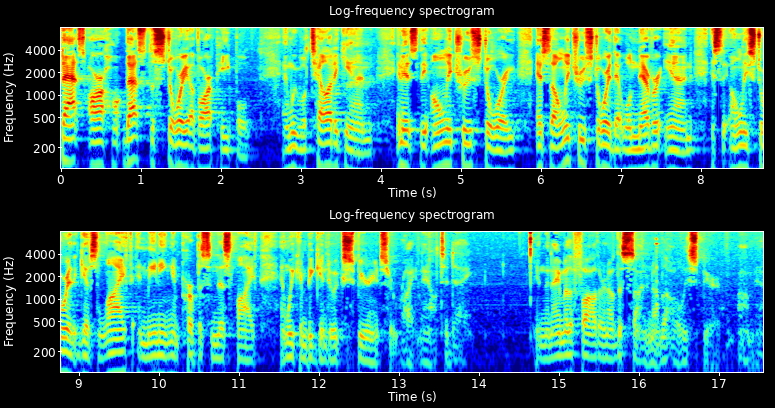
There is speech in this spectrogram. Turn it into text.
That's, our, that's the story of our people and we will tell it again. And it's the only true story. It's the only true story that will never end. It's the only story that gives life and meaning and purpose in this life, and we can begin to experience it right now today. In the name of the Father, and of the Son, and of the Holy Spirit. Amen.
